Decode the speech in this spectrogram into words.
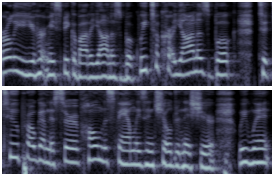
Earlier, you heard me speak about Ayana's book. We took her Ayana's book to two programs to serve homeless families and children this year. We went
